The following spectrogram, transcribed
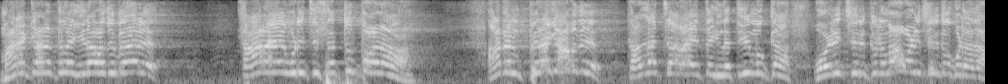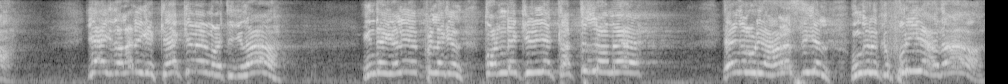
மரக்காணத்துல இருபது பேரு சாராயம் குடிச்சு செத்து போனா. அதன் பிறகாவது கள்ளச்சாராயத்தை இந்த திமுக ஒழிச்சிருக்கணுமா ஒழிச்சிருக்க கூடாதா? ஏன் இதெல்லாம் நீங்க கேட்கவே மாட்டீங்களா? இந்த எளிய பிள்ளைகள் தொண்டை கிழிய கத்துக்கிறோமே எங்களுடைய அரசியல் உங்களுக்கு புரியாதா?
